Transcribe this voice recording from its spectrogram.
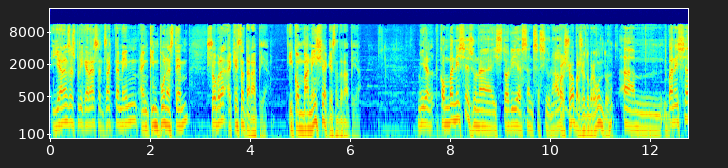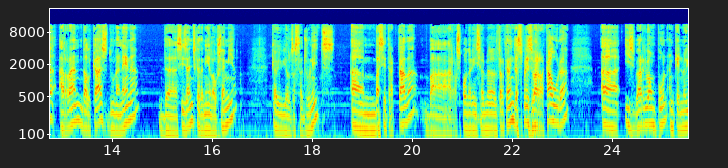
i ara ens explicaràs exactament en quin punt estem sobre aquesta teràpia i com va néixer aquesta teràpia. Mira, com va néixer és una història sensacional. Per això, per això t'ho pregunto. Um, va néixer arran del cas d'una nena de 6 anys que tenia leucèmia, que vivia als Estats Units, um, va ser tractada, va respondre inicialment al tractament, després va recaure uh, i es va arribar a un punt en què no,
